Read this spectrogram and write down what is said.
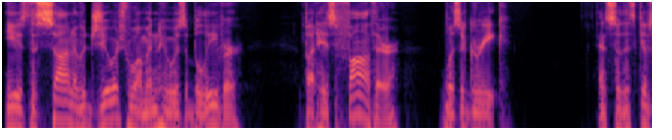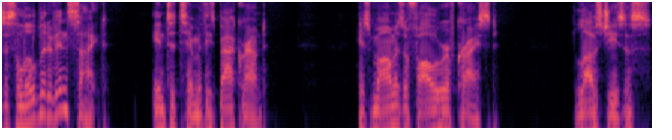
He is the son of a Jewish woman who was a believer, but his father was a Greek. And so this gives us a little bit of insight into Timothy's background. His mom is a follower of Christ, loves Jesus.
